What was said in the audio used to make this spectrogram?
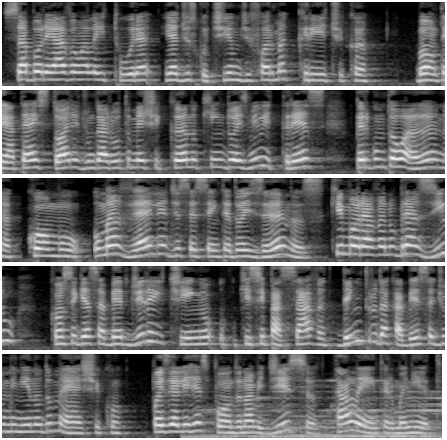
saboreavam a leitura e a discutiam de forma crítica. Bom, tem até a história de um garoto mexicano que em 2003 perguntou a Ana como uma velha de 62 anos que morava no Brasil conseguia saber direitinho o que se passava dentro da cabeça de um menino do México. Pois eu lhe respondo o nome disso? Talento, hermanito.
